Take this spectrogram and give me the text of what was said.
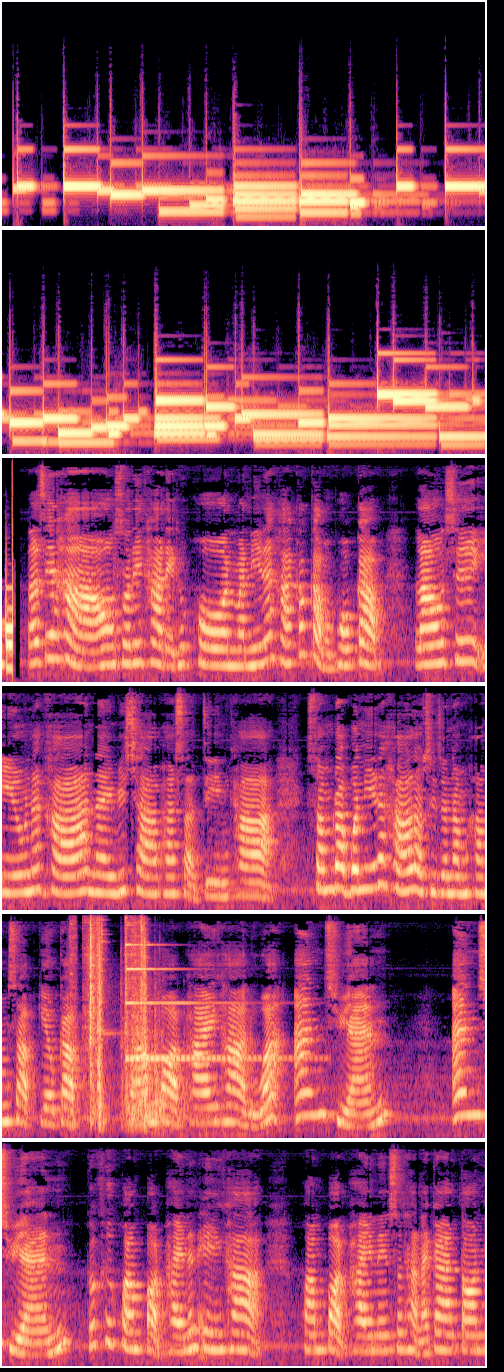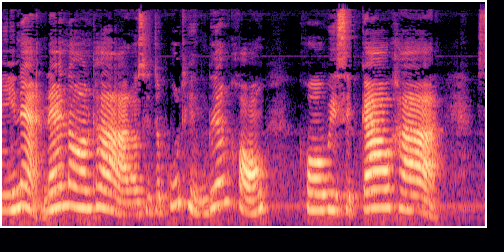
ลาเซียหาว สวัสดีค่ะเด็กทุกคน วันนี้นะคะก็กลับมาพบกับเราชื่ออิวนะคะ ในวิชาภาษาจีนค่ะสำหรับวันนี้นะคะเราชื่อจะนำคำศัพท์เกี่ยวกับความปลอดภัยค่ะ หรือว่าอันเฉียนอันเฉียนก็คือความปลอดภัยนั่นเองค่ะ ความปลอดภัยในสถานการณ์ตอนนี้เนี่ยแน่นอนค่ะ เราจะพูดถึงเรื่องของโควิด -19 ค่ะ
